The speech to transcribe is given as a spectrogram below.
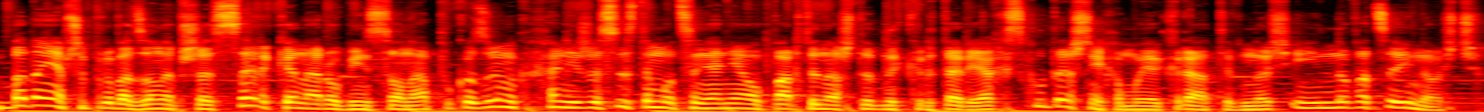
Badania przeprowadzone przez Sir Kena Robinsona pokazują, kochani, że system oceniania oparty na sztywnych kryteriach skutecznie hamuje kreatywność i innowacyjność.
